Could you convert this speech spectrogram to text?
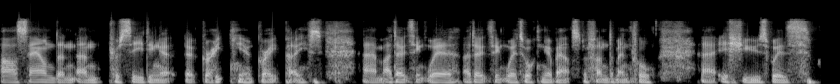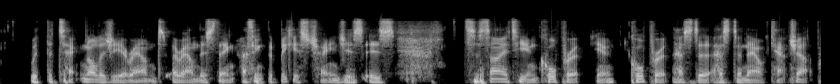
are sound and, and proceeding at, at great you know great pace. Um, I don't think we're I don't think we're talking about sort of fundamental uh, issues with with the technology around around this thing. I think the biggest change is is society and corporate you know corporate has to has to now catch up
